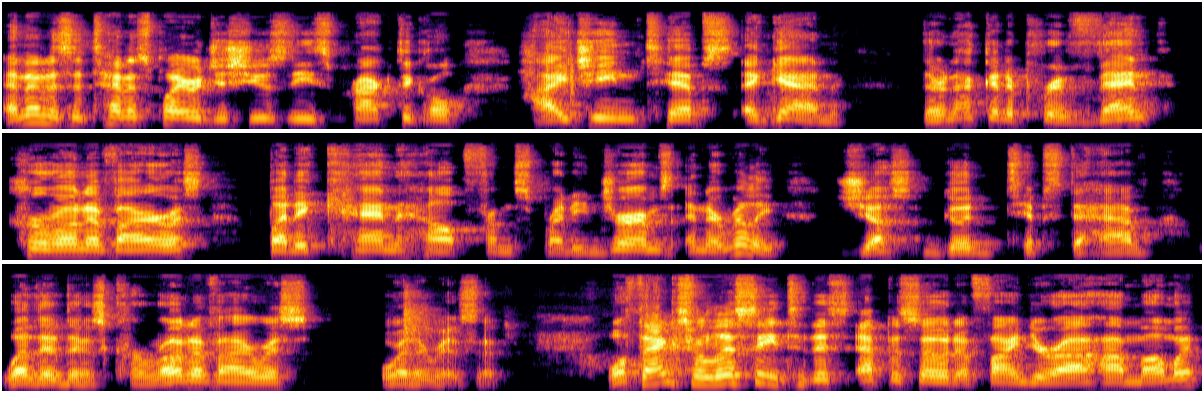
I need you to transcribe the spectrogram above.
And then, as a tennis player, just use these practical hygiene tips. Again, they're not going to prevent coronavirus, but it can help from spreading germs. And they're really just good tips to have, whether there's coronavirus or there isn't. Well, thanks for listening to this episode of Find Your Aha Moment.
